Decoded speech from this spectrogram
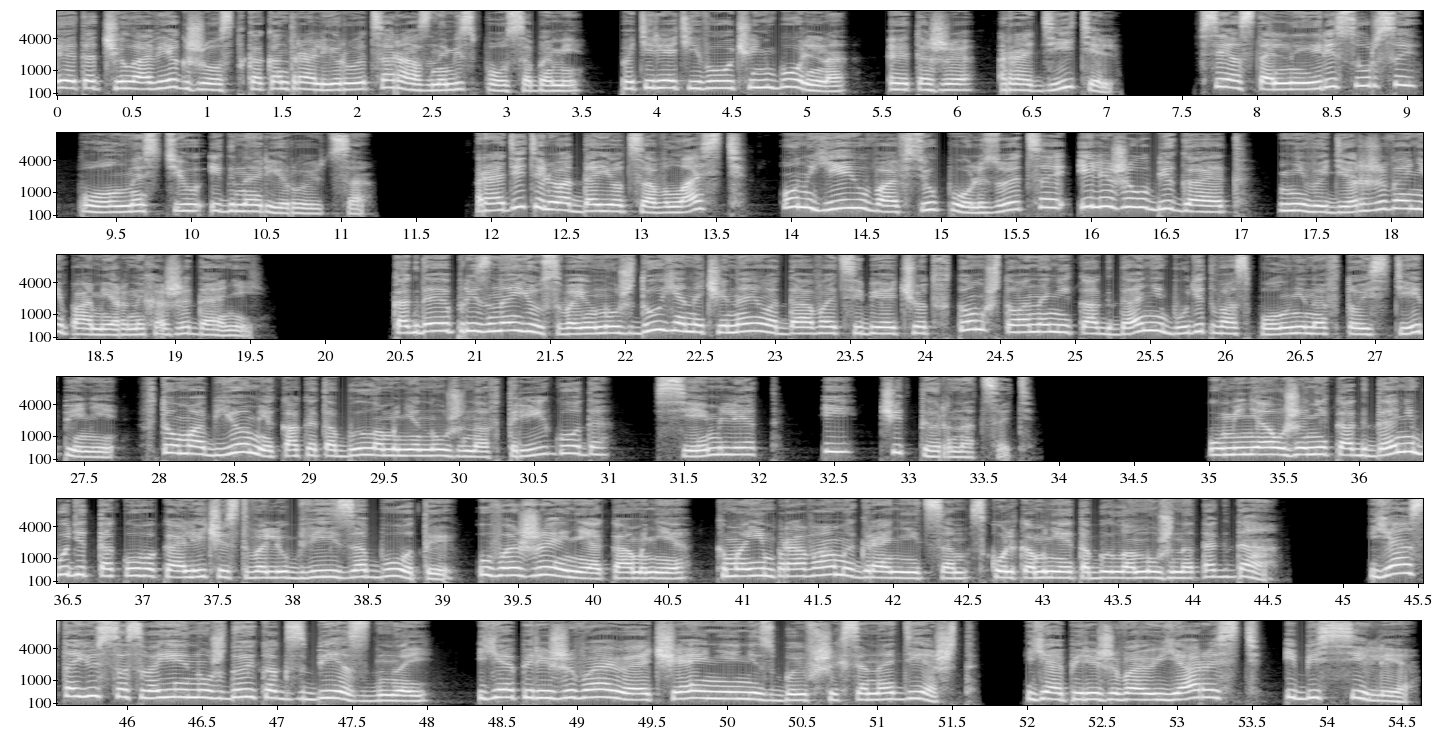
Этот человек жестко контролируется разными способами. Потерять его очень больно. Это же родитель. Все остальные ресурсы полностью игнорируются. Родителю отдается власть, он ею вовсю пользуется или же убегает, не выдерживая непомерных ожиданий. Когда я признаю свою нужду, я начинаю отдавать себе отчет в том, что она никогда не будет восполнена в той степени, в том объеме, как это было мне нужно в три года, семь лет и четырнадцать. У меня уже никогда не будет такого количества любви и заботы, уважения ко мне, к моим правам и границам, сколько мне это было нужно тогда. Я остаюсь со своей нуждой как с бездной. Я переживаю отчаяние несбывшихся надежд. Я переживаю ярость и бессилие.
